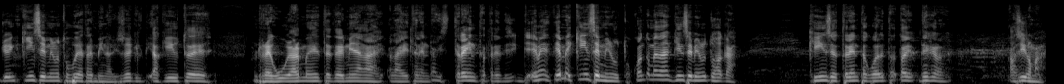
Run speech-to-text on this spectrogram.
Yo en 15 minutos voy a terminar. Yo sé que aquí ustedes regularmente terminan a las 30, 30, 30 deme, 15 minutos. ¿Cuánto me dan 15 minutos acá? 15, 30, 40, déjalo. Así nomás.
